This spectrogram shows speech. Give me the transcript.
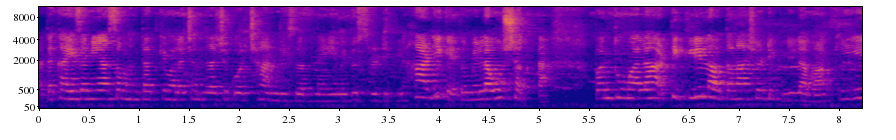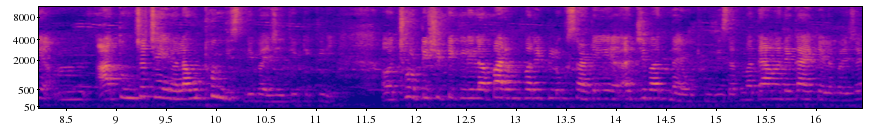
आता काही जणी असं म्हणतात की मला चंद्राची कोर छान दिसत नाही मी दुसरी टिकली. हां ठीक आहे तुम्ही लावू शकता. पण तुम्हाला टिकली लावताना अशी टिकली लावा की आ- तुमच्या चेहऱ्याला उठून दिसली पाहिजे ती टिकली. छोटीशी टिकलीला पारंपरिक लुकसाठी अजिबात नाही उठून दिसत. मग त्यामध्ये काय केलं पाहिजे?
